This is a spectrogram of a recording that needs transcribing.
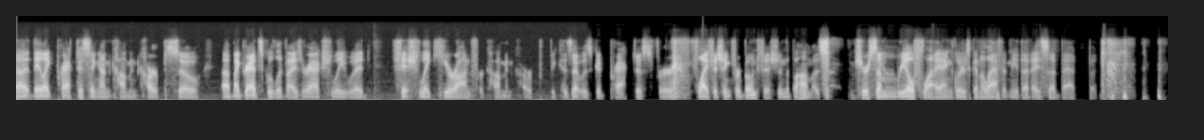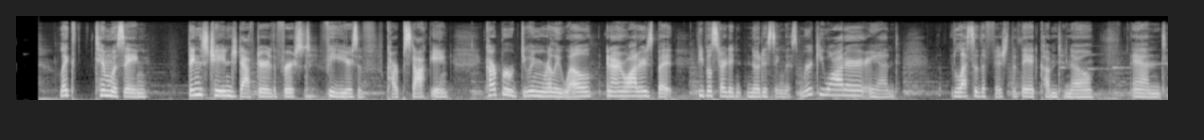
Uh, they like practicing on common carp. So uh, my grad school advisor actually would fish Lake Huron for common carp because that was good practice for fly fishing for bonefish in the Bahamas. I'm sure some real fly angler is going to laugh at me that I said that, but like Tim was saying, things changed after the first few years of carp stocking. Carp were doing really well in our waters, but people started noticing this murky water and less of the fish that they had come to know. And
